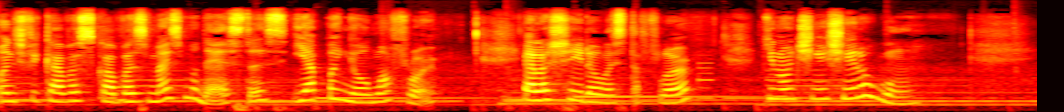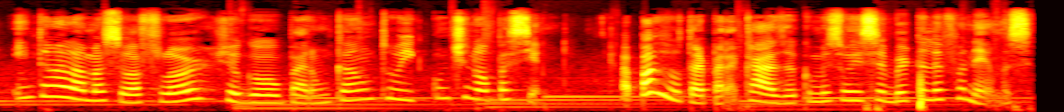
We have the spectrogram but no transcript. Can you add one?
onde ficavam as covas mais modestas e apanhou uma flor. Ela cheirou esta flor, que não tinha cheiro algum. Então ela amassou a flor, jogou para um canto e continuou passeando. Após voltar para casa, começou a receber telefonemas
